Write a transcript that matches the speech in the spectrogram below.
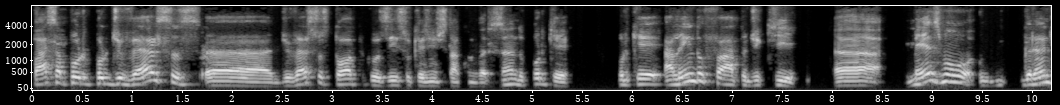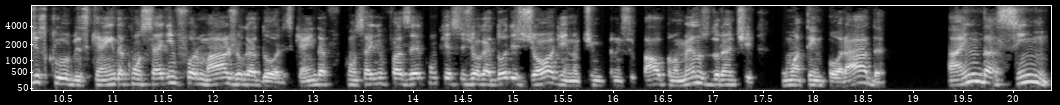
passa por, por diversos, uh, diversos tópicos isso que a gente está conversando. Por quê? Porque além do fato de que uh, mesmo grandes clubes que ainda conseguem formar jogadores, que ainda conseguem fazer com que esses jogadores joguem no time principal, pelo menos durante uma temporada, ainda assim,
